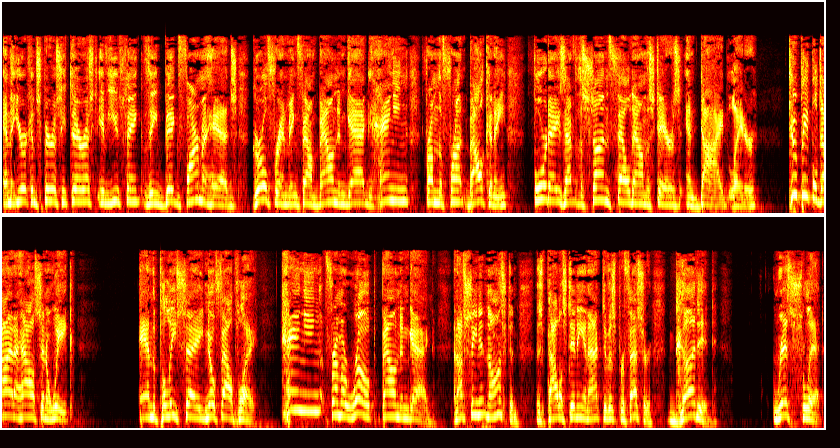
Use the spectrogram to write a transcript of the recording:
and that you're a conspiracy theorist if you think the big pharma head's girlfriend being found bound and gagged hanging from the front balcony four days after the son fell down the stairs and died later. Two people die at a house in a week, and the police say no foul play. Hanging from a rope, bound and gagged. And I've seen it in Austin. This Palestinian activist professor gutted wrist slit,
